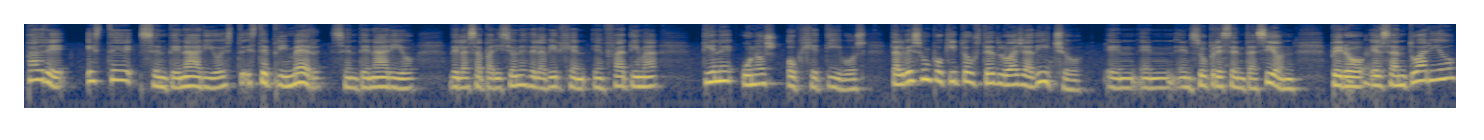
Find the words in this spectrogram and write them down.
Padre, este centenario, este, este primer centenario de las apariciones de la Virgen en Fátima, tiene unos objetivos. Tal vez un poquito usted lo haya dicho en, en, su presentación, pero el santuario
